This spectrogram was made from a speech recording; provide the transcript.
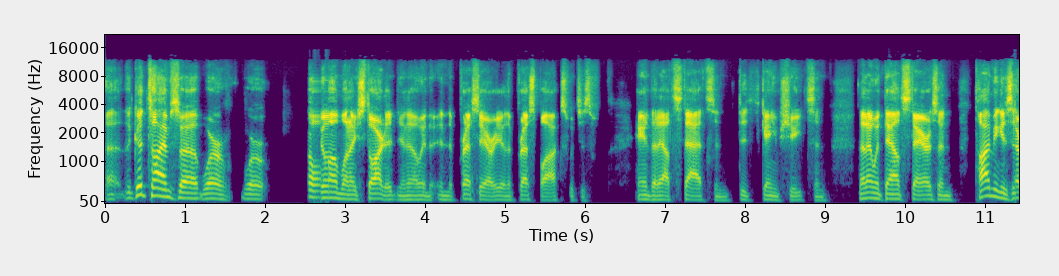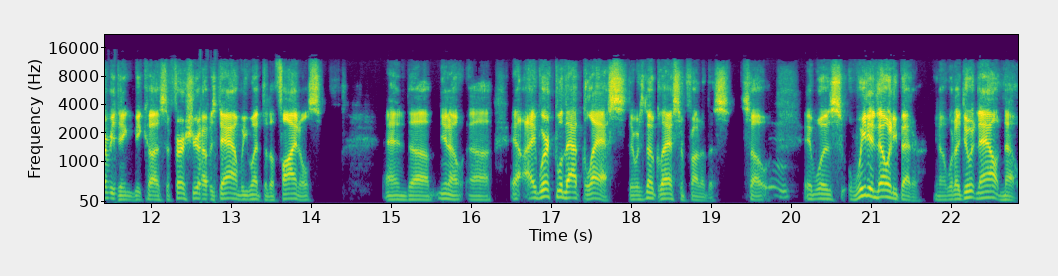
uh, the good times uh, were were early on when I started. You know, in in the press area, in the press box, which is handed out stats and did game sheets. And then I went downstairs, and timing is everything because the first year I was down, we went to the finals. And, uh, you know, uh, I worked without glass. There was no glass in front of us. So mm. it was, we didn't know any better. You know, would I do it now? No.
